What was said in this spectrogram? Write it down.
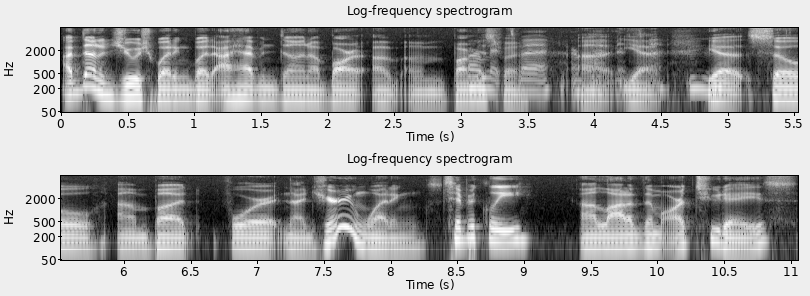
I've done a Jewish wedding, but I haven't done a bar a, um, bar, Bar mitzvah. mitzvah or bar uh, yeah, mitzvah. Mhm. yeah. So, um, but for Nigerian weddings, typically a lot of them are two days.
